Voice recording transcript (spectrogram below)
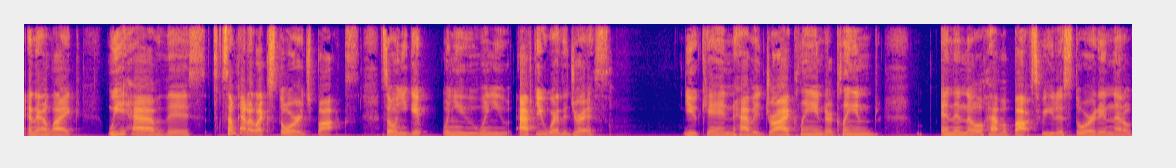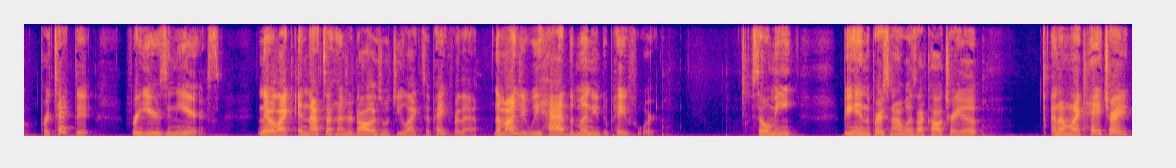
and they're like, we have this some kind of like storage box. So when you get when you when you after you wear the dress, you can have it dry cleaned or cleaned and then they'll have a box for you to store it in that'll protect it for years and years. And they were like, and that's a hundred dollars. Would you like to pay for that? Now, mind you, we had the money to pay for it. So me, being the person I was, I called Trey up, and I'm like, hey Trey,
